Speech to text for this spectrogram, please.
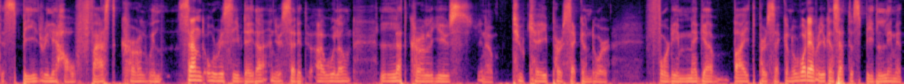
the speed really how fast curl will send or receive data and you set it I will let curl use you know 2k per second or 40 megabyte per second or whatever you can set the speed limit.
